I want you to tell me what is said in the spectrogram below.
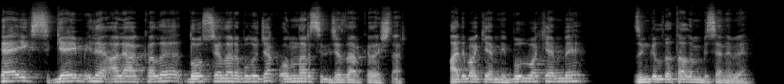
TX Game ile alakalı dosyaları bulacak. Onları sileceğiz arkadaşlar. Hadi bakayım bir bul bakayım bir. Zıngıldatalım bir seni bir.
